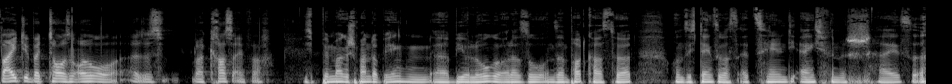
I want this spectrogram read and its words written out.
weit über 1000 Euro. Also es war krass einfach. Ich bin mal gespannt, ob irgendein äh, Biologe oder so unseren Podcast hört und sich denkt, so was erzählen die eigentlich für eine Scheiße.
